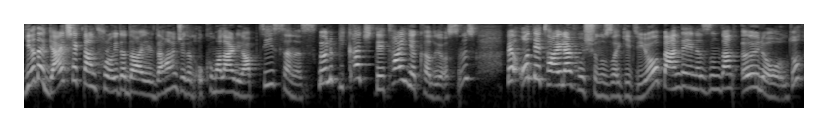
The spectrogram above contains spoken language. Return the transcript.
Ya da gerçekten Freud'a dair daha önceden okumalar yaptıysanız böyle birkaç detay yakalıyorsunuz ve o detaylar hoşunuza gidiyor. Ben de en azından öyle oldu.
